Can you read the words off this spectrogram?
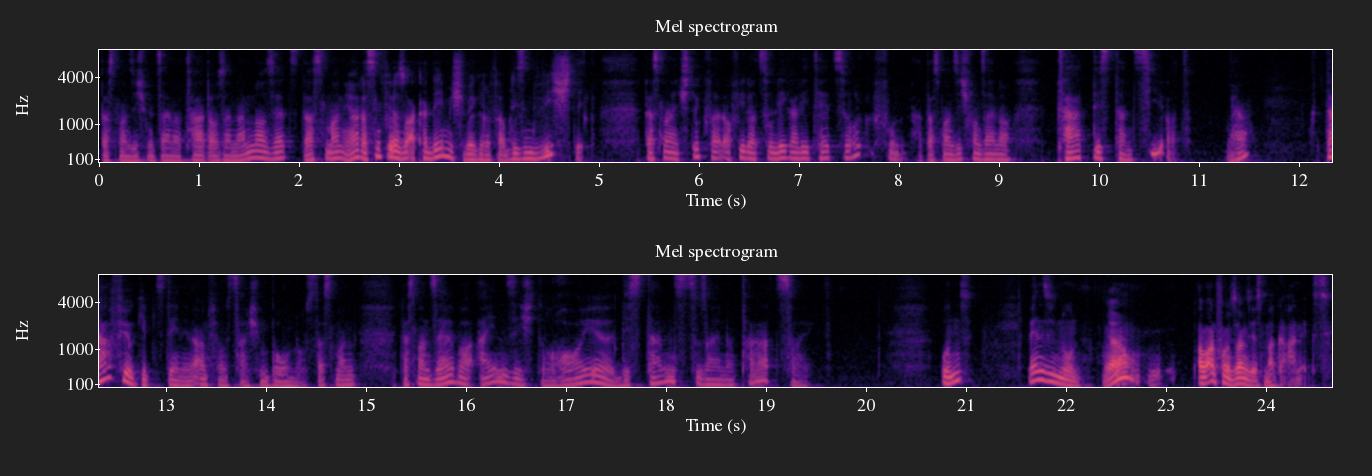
dass man sich mit seiner Tat auseinandersetzt, dass man, ja, das sind wieder so akademische Begriffe, aber die sind wichtig, dass man ein Stück weit auch wieder zur Legalität zurückgefunden hat, dass man sich von seiner Tat distanziert. Ja? Dafür gibt es den in Anführungszeichen Bonus, dass man, dass man selber Einsicht, Reue, Distanz zu seiner Tat zeigt. Und wenn Sie nun, ja, am Anfang sagen Sie erstmal gar nichts.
